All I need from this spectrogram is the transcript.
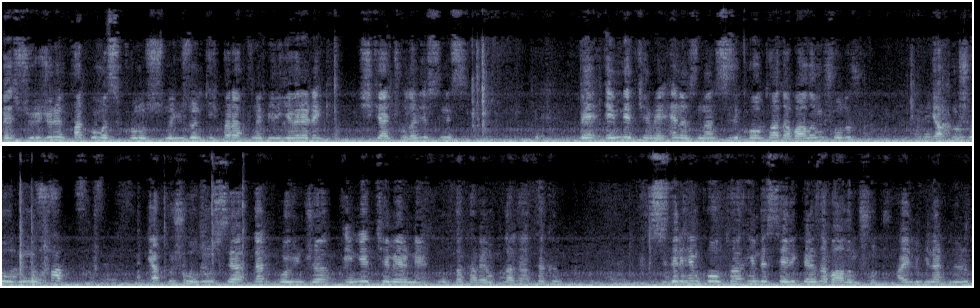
ve sürücünün takmaması konusunda 112 ihbar hattına bilgi vererek şikayetçi olabilirsiniz ve emniyet kemeri en azından sizi koltuğa da bağlamış olur. Yapmış olduğunuz yapmış olduğunuz seyahatler boyunca emniyet kemerini mutlaka ve mutlaka takın. Sizleri hem koltuğa hem de sevdiklerinize bağlamış olur. Hayırlı günler diliyorum.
